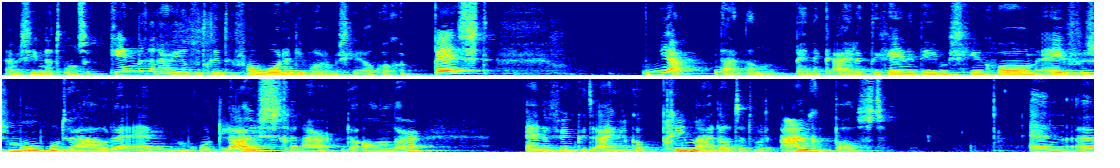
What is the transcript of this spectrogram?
En we zien dat onze kinderen daar heel verdrietig van worden. Die worden misschien ook wel gepest. Ja, nou dan ben ik eigenlijk degene die misschien gewoon even zijn mond moet houden en moet luisteren naar de ander. En dan vind ik het eigenlijk ook prima dat het wordt aangepast. En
